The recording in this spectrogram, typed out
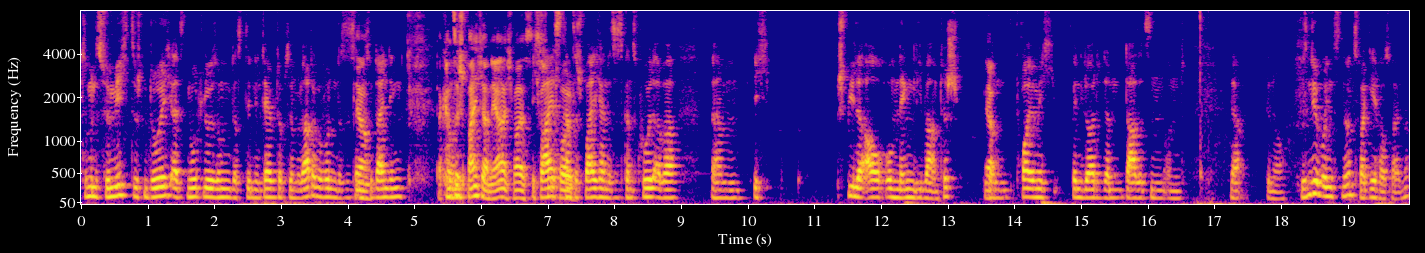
zumindest für mich zwischendurch als Notlösung das, den, den Tabletop Simulator gefunden. Das ist ja, Ja. nicht so dein Ding. Da kannst Und- du speichern, ja, ich weiß. Ich weiß, Voll. kannst du speichern, das ist ganz cool, aber ähm, ich spiele auch um Längen lieber am Tisch Ja. und freue mich, wenn die Leute dann da sitzen und ja, genau. Wir sind hier übrigens ne, ein 2G-Haushalt, ne?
